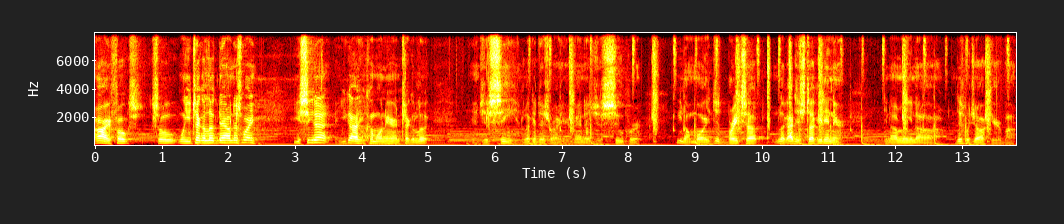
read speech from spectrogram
All right, folks. So when you take a look down this way, you see that? You guys can come on here and take a look and just see. Look at this right here, man. It's just super, you know, more. It just breaks up. Look, I just stuck it in there. You know what I mean? Uh, this is what y'all care about.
